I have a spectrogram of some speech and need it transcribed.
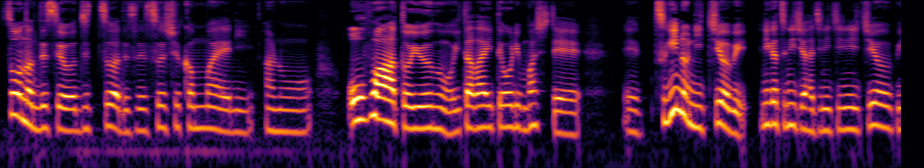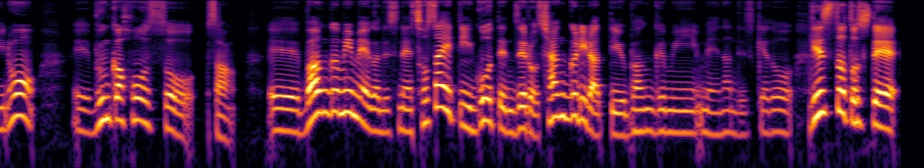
そうなんですよ。実はですね、数週間前に、あのーオファーというのをいただいておりまして、えー次の日曜日、2月28日日曜日の、えー文化放送さん、えー番組名がですね、ソサエティ5.0シャングリラっていう番組名なんですけど、ゲストとして、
